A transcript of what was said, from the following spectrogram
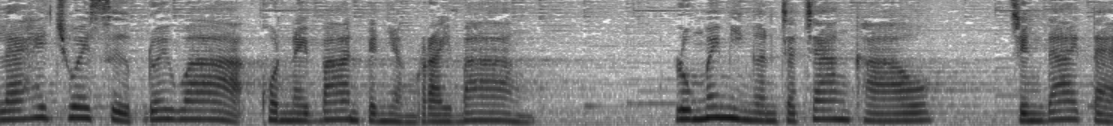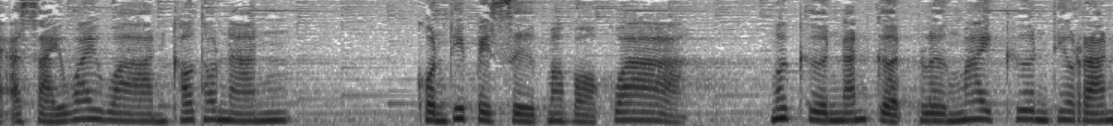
และให้ช่วยสืบด้วยว่าคนในบ้านเป็นอย่างไรบ้าง ลุงไม่มีเงินจะจ้างเขาจึงได้แต่อาศัยไหว้วานเขาเท่านั้น คนที่ไปสืบมาบอกว่า เมื่อคืนนั้นเกิดเพลิงไหม้ขึ้นที่ร้าน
